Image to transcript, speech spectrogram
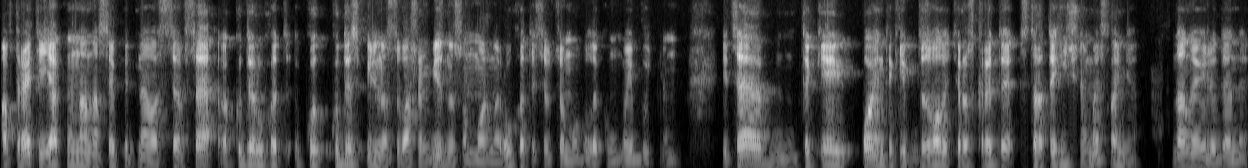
А втретє, як вона насипить на ось це все, а куди рухати, куди спільно з вашим бізнесом можна рухатися в цьому великому майбутньому. І це такий поінт, який дозволить розкрити стратегічне мислення даної людини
